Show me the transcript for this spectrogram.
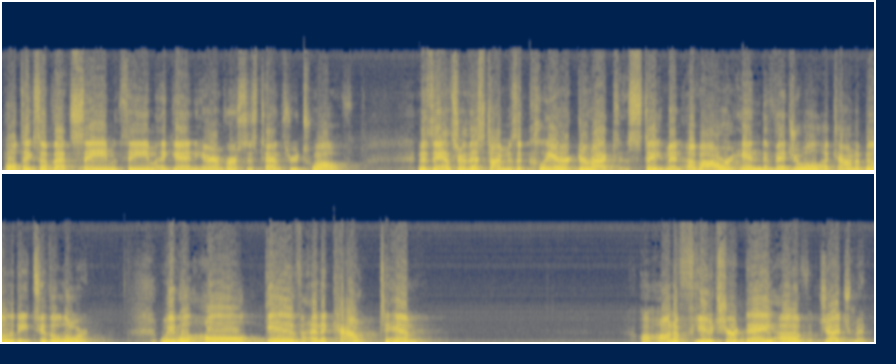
Paul takes up that same theme again here in verses 10 through 12. And his answer this time is a clear, direct statement of our individual accountability to the Lord. We will all give an account to him on a future day of judgment.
